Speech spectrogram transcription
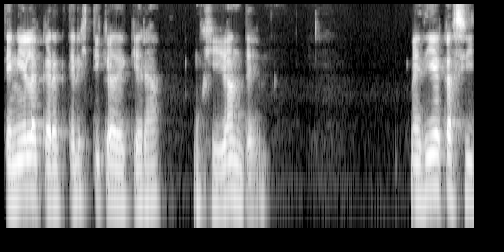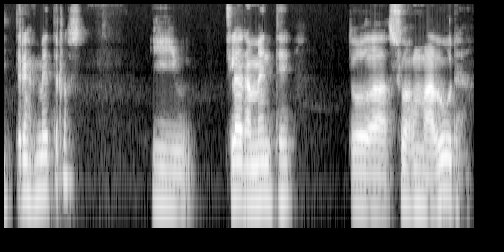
tenía la característica de que era un gigante. Medía casi 3 metros y claramente toda su armadura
